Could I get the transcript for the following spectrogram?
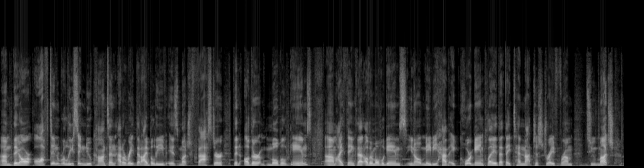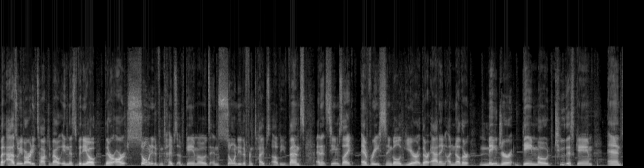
um, they are often releasing new content at a rate that I believe is much faster than other mobile games. Um, I think that other mobile games you know maybe have a core gameplay that they tend not to stray from too much. But as we've already talked about in this video there are so many different types of game modes and so many different types of events. And it seems like every single year they're adding another major game mode to this game. And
